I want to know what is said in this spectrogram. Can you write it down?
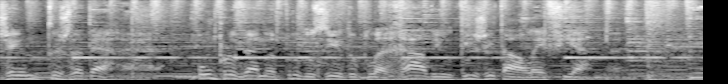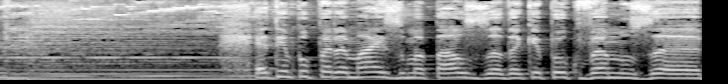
Gentes da Terra. Um programa produzido pela Rádio Digital FM. É tempo para mais uma pausa. Daqui a pouco vamos a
